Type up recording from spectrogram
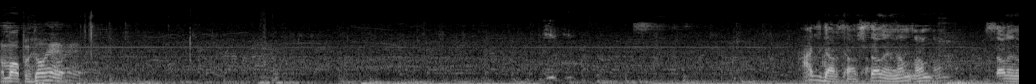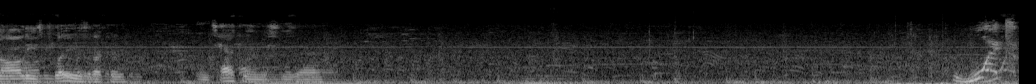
I'm open. Go ahead. I just gotta stop selling. I'm, I'm selling all these plays that I could and tackling this nigga. What?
